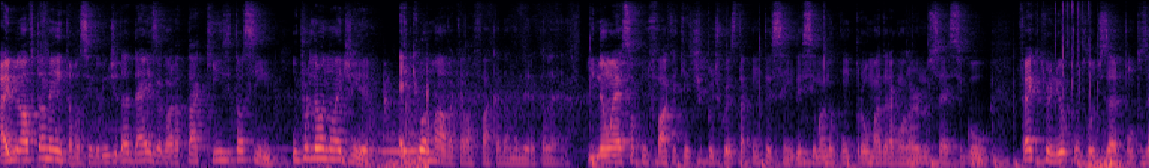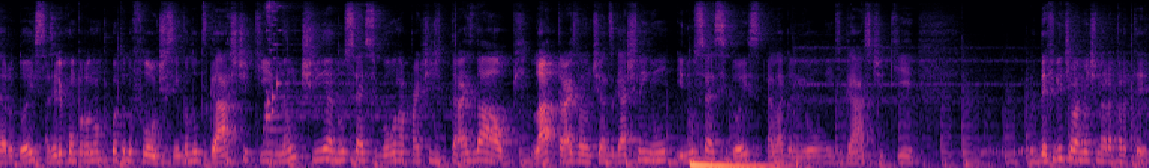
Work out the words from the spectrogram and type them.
A M9 também estava sendo vendida a 10, agora tá 15, então assim, o problema não é dinheiro, é que eu amava aquela faca da maneira que ela era. E não é só com faca que esse tipo de coisa tá acontecendo. Esse mano comprou uma Dragon Lore no CSGO Factory New com float 0.02, mas ele comprou não por conta do float, sim pelo desgaste que não tinha no CSGO na parte de trás da Alp. Lá atrás ela não tinha desgaste nenhum e no CS2 ela ganhou um desgaste que definitivamente não era para ter.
